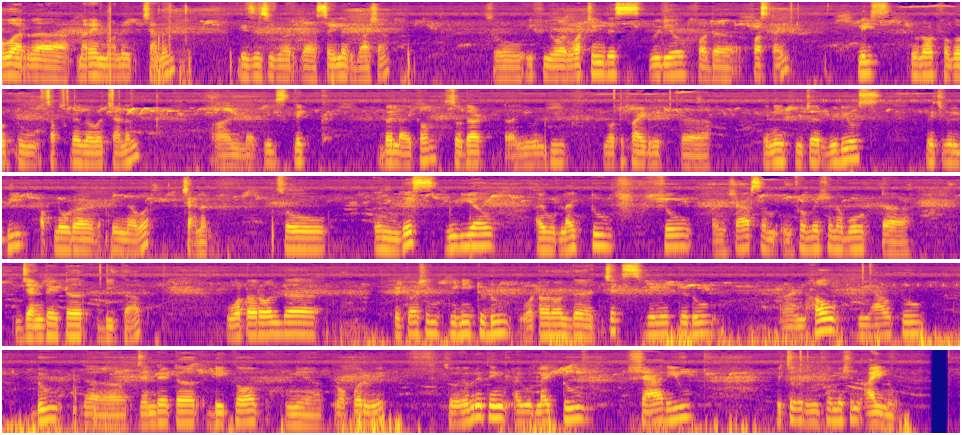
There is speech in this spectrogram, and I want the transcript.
our uh, Marine Knowledge channel. This is your uh, sailor Basha. So if you are watching this video for the first time, please do not forget to subscribe our channel and uh, please click bell icon so that uh, you will be notified with uh, any future videos which will be uploaded in our channel. So in this video I would like to show and share some information about uh, generator decarb. What are all the precautions we need to do? What are all the checks we need to do? And how we have to do the generator decarb in a proper way. So everything I would like to share you whichever information I know.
